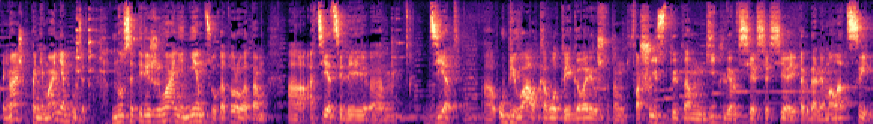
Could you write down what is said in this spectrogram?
понимаешь, понимание будет. Но сопереживание немцу, у которого там а, отец или эм, дед а, убивал кого-то и говорил, что там фашисты, там Гитлер, все-все-все и так далее, молодцы.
